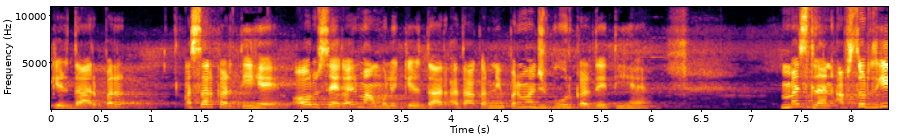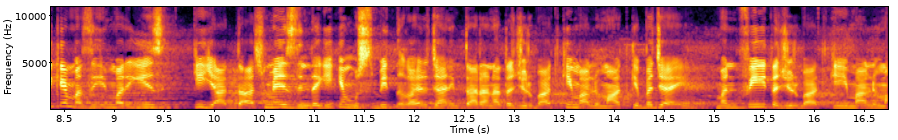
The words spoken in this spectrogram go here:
किरदार पर असर करती है और उसे गैर मामूली किरदार अदा करने पर मजबूर कर देती है। मसलन, अफसरदगी के मरीज़ की याददाश्त में ज़िंदगी के मुस्बित गैर जानबदाराना तजुर्बात की मालूम के बजाय मनफी तजुर्बात की मालूम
